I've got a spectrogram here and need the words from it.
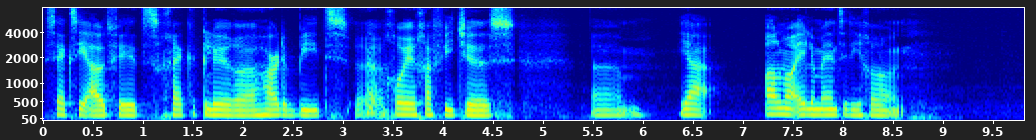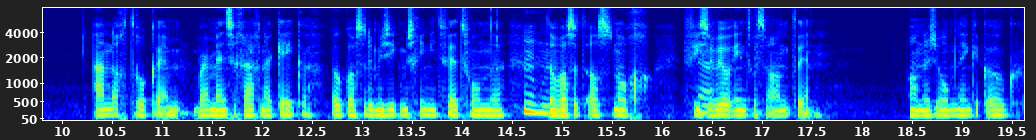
sexy outfits, gekke kleuren, harde beats, Ja. choreografietjes. Um, ja, allemaal elementen die gewoon aandacht trokken en waar mensen graag naar keken. Ook als ze de muziek misschien niet vet vonden, Mhm. dan was het alsnog visueel interessant en andersom denk ik ook.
